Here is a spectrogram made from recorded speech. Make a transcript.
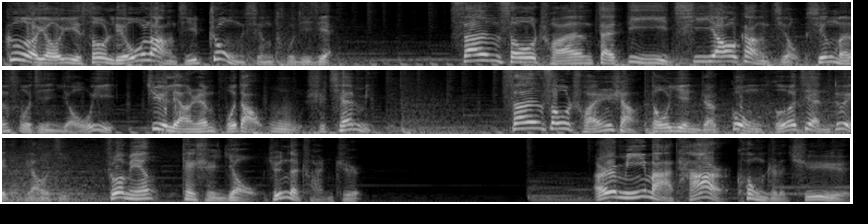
各有一艘流浪级重型突击舰，三艘船在 D.E. 七幺杠九星门附近游弋，距两人不到五十千米。三艘船上都印着“共和舰队”的标记，说明这是友军的船只。而米马塔尔控制的区域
